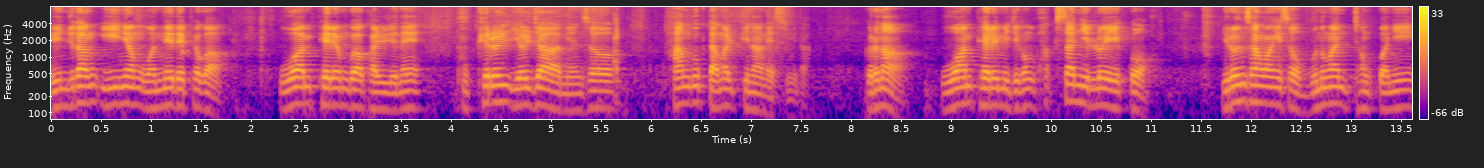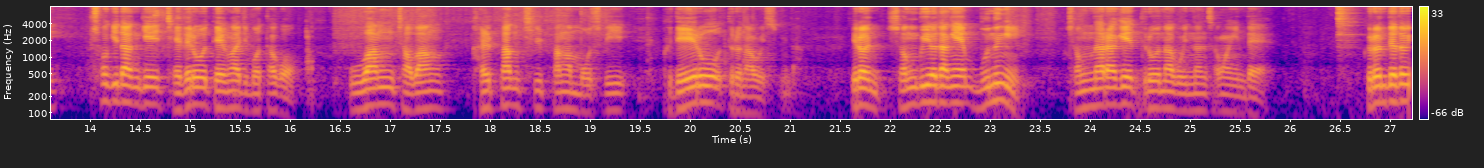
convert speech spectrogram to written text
민주당 이인영 원내대표가 우한 폐렴과 관련해 국회를 열자 하면서 한국당을 비난했습니다. 그러나 우한 폐렴이 지금 확산 일로에 있고 이런 상황에서 무능한 정권이 초기 단계에 제대로 대응하지 못하고 우왕좌왕 갈팡질팡한 모습이 그대로 드러나고 있습니다. 이런 정부 여당의 무능이 적나라하게 드러나고 있는 상황인데 그런데도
